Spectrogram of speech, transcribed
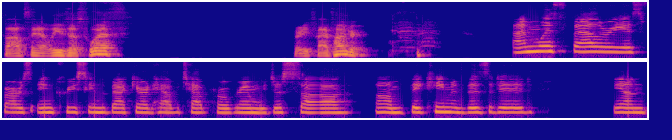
So I'll say that leaves us with 3,500. I'm with Valerie as far as increasing the backyard habitat program. We just saw um, they came and visited and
